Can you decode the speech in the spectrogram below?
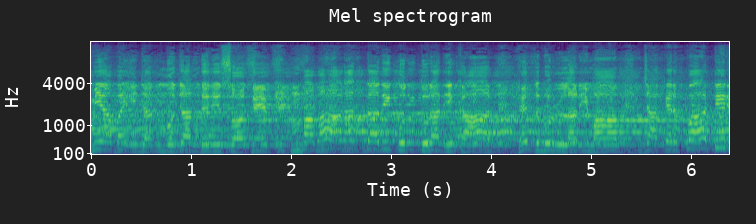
মিয়া ভাইজান মুজাদ্দিদ সাহেব বাবার আদাদি কুত্তুরাধিকার হিজবুল্লাহর ইমাম, জাকের পার্টির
